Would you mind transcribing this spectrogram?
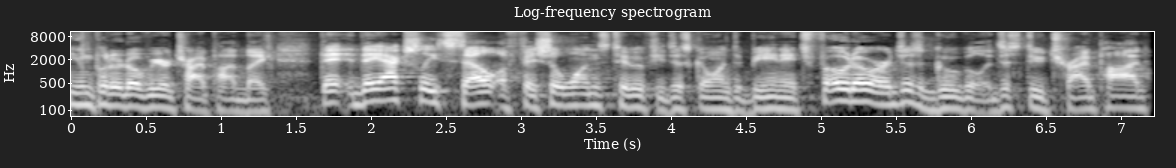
You can put it over your tripod leg. They, they actually sell official ones too if you just go onto B&H Photo or just Google it. Just do tripod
